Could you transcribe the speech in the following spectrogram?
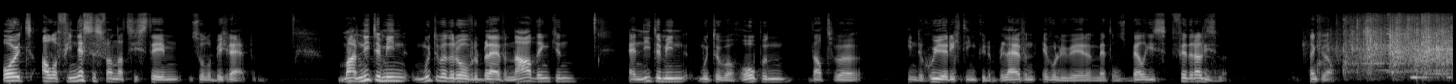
ooit alle finesses van dat systeem zullen begrijpen. Maar niettemin moeten we erover blijven nadenken en niettemin moeten we hopen dat we in de goede richting kunnen blijven evolueren met ons Belgisch federalisme. Dank u wel. Thank you.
